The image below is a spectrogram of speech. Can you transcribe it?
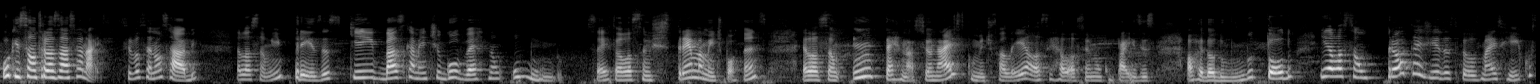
O que são transnacionais? Se você não sabe, elas são empresas que basicamente governam o mundo, certo? Elas são extremamente importantes, elas são internacionais, como eu te falei, elas se relacionam com países ao redor do mundo todo e elas são protegidas pelos mais ricos,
